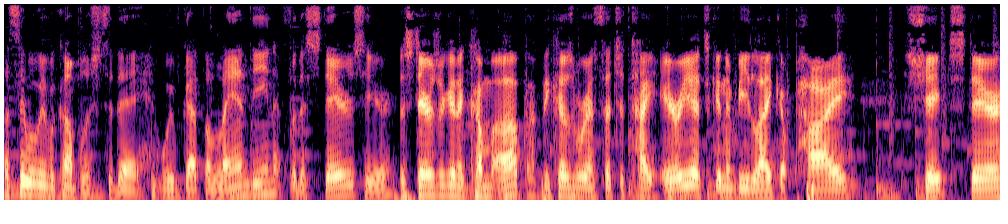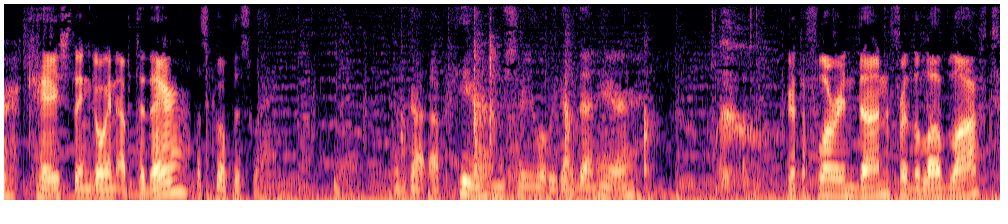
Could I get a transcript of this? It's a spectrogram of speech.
Let's see what we've accomplished today. We've got the landing for the stairs here. The stairs are gonna come up because we're in such a tight area. It's gonna be like a pie shaped staircase then going up to there. Let's go up this way. We've got up here, let me show you what we got done here. We got the flooring done for the love loft.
